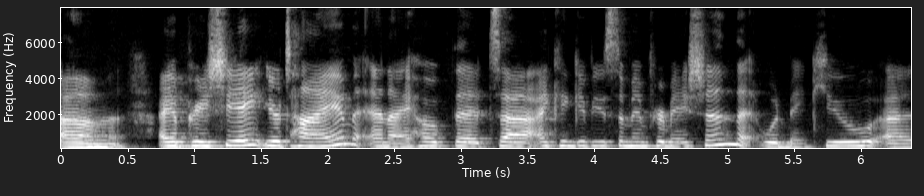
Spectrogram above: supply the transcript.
Um, I appreciate your time, and I hope that uh, I can give you some information that would make you uh,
